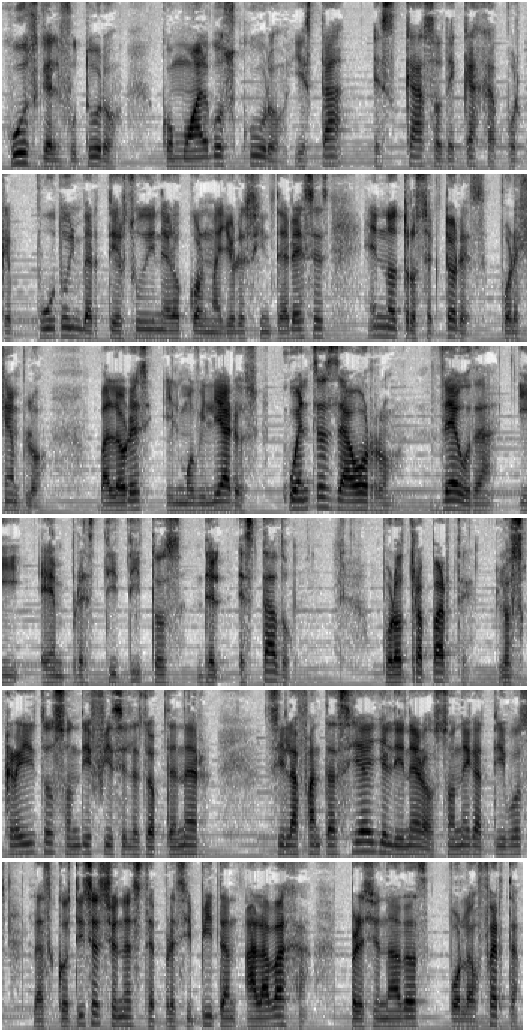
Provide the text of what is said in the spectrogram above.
juzga el futuro como algo oscuro y está escaso de caja porque pudo invertir su dinero con mayores intereses en otros sectores, por ejemplo, valores inmobiliarios, cuentas de ahorro, deuda y emprestititos del Estado. Por otra parte, los créditos son difíciles de obtener. Si la fantasía y el dinero son negativos, las cotizaciones se precipitan a la baja, presionadas por la oferta.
